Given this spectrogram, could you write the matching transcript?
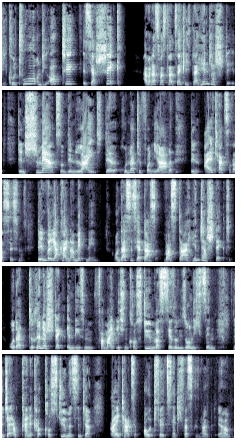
die Kultur und die Optik ist ja schick, aber das, was tatsächlich dahinter steht, den Schmerz und den Leid der hunderte von Jahren, den Alltagsrassismus, den will ja keiner mitnehmen. Und das ist ja das, was dahinter steckt oder drinne steckt in diesem vermeintlichen Kostüm, was es ja sowieso nicht sind, sind ja auch keine Kostüme, es sind ja Alltagsoutfits, hätte ich fast gesagt, ja.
